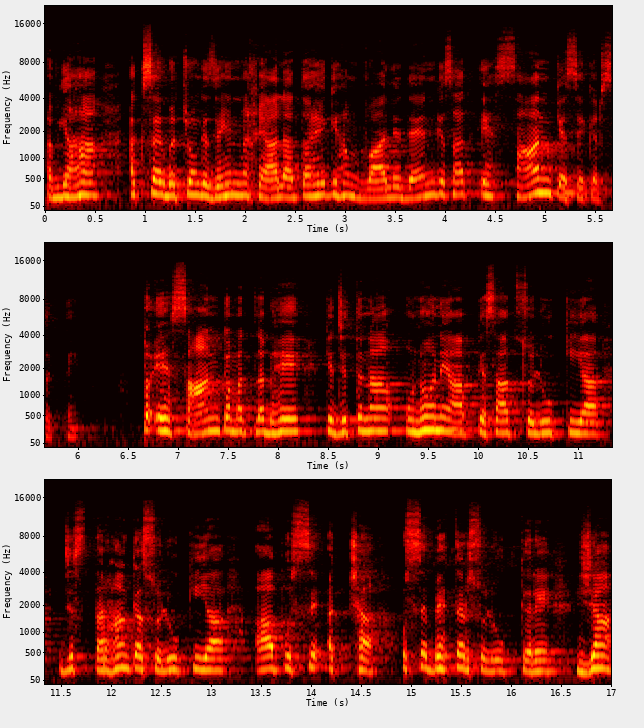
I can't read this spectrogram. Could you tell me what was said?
اب یہاں اکثر بچوں کے ذہن میں خیال آتا ہے کہ ہم والدین کے ساتھ احسان کیسے کر سکتے ہیں؟ تو احسان کا مطلب ہے کہ جتنا انہوں نے آپ کے ساتھ سلوک کیا، جس طرح کا سلوک کیا، آپ اس سے اچھا اس سے بہتر سلوک کریں۔ یا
